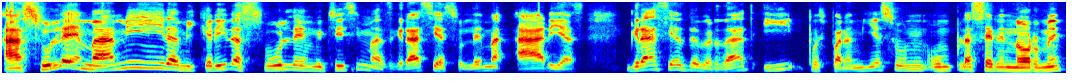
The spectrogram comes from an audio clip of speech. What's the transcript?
A Zulema, mira, mi querida Zule, muchísimas gracias, Zulema Arias. Gracias de verdad y pues para mí es un, placer enorme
